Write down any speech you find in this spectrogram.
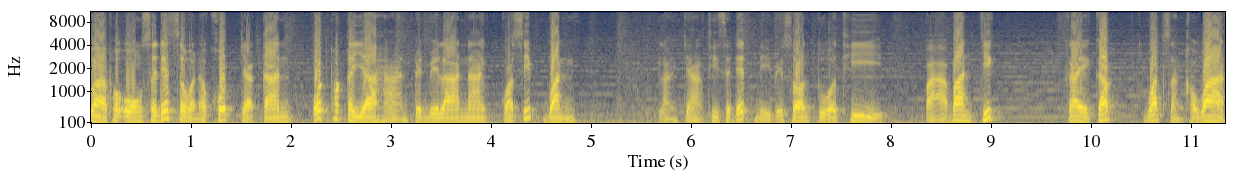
ว่าพระองค์เสด็จสวรรคตจากการอดพักยาหารเป็นเวลานานกว่า 10 วัน หลังจากที่เสด็จหนีไปซ่อนตัวที่ป่าบ้านจิก ใกล้กับวัดสังฆวาส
